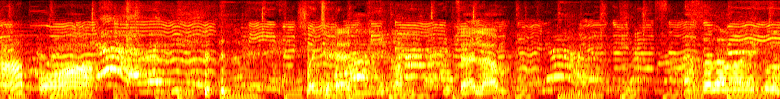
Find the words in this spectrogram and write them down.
Apa? Macam Salam. Assalamualaikum.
